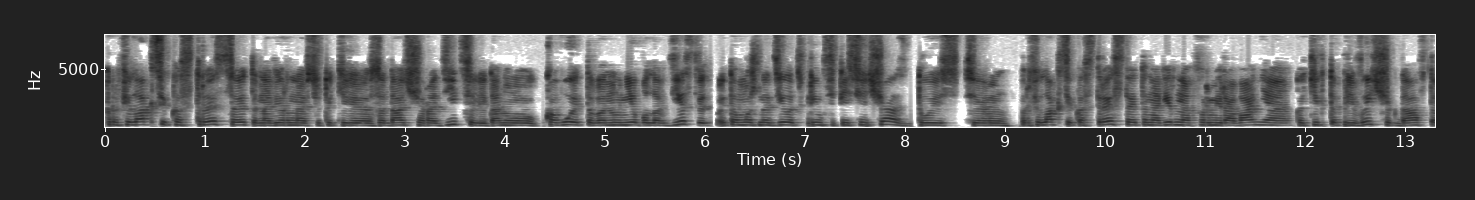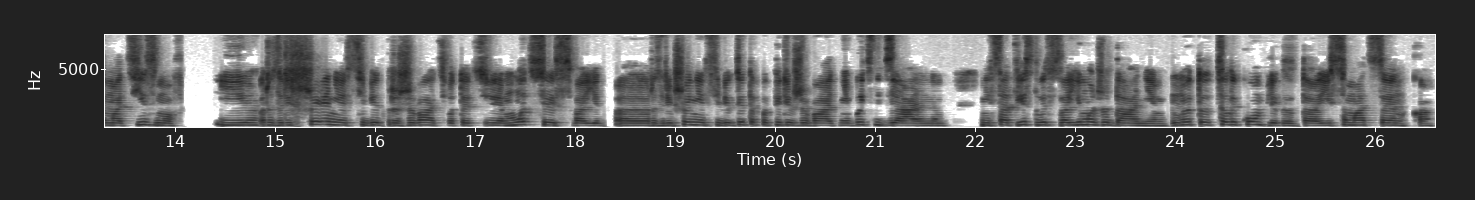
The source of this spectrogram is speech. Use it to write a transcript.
Профилактика стресса — это, наверное, все таки задача родителей. Да? Ну, у кого этого ну, не было в детстве, это можно делать, в принципе, сейчас. То есть э, профилактика стресса — это, наверное, формирование каких-то привычек, да, автоматизмов, и разрешение себе проживать вот эти эмоции свои, э, разрешение себе где-то попереживать, не быть идеальным, не соответствовать своим ожиданиям. Ну, это целый комплекс, да, и самооценка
